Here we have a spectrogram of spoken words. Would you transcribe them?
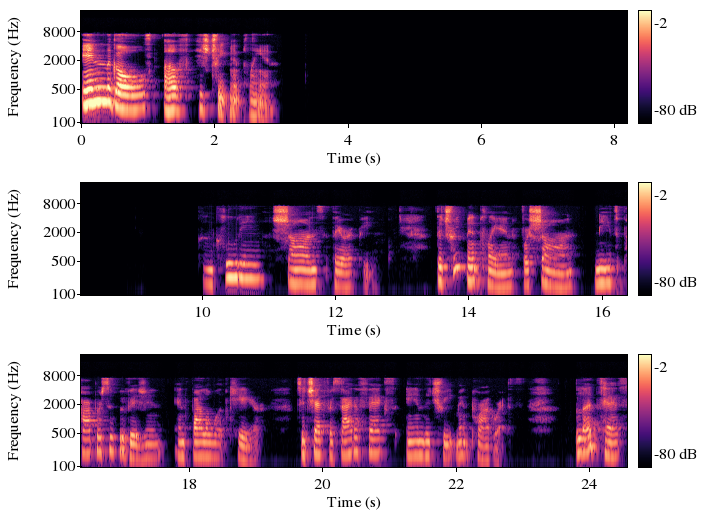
in the goals of his treatment plan. Concluding Sean's therapy. The treatment plan for Sean needs proper supervision and follow up care to check for side effects and the treatment progress. Blood tests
